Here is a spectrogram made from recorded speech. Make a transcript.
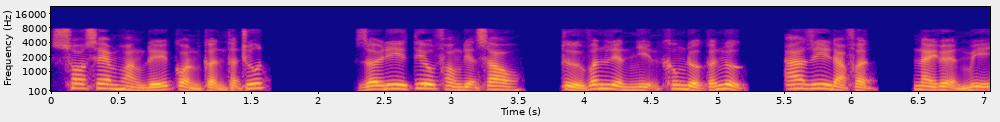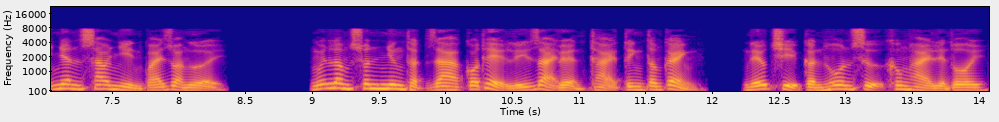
so xem hoàng đế còn cẩn thận chút. Rời đi tiêu phòng điện sau, tử vân liền nhịn không được cấn ngực, A-di Đà Phật, này huyền mỹ nhân sao nhìn quái dọa người. Nguyễn Lâm Xuân nhưng thật ra có thể lý giải huyền thải tinh tâm cảnh, nếu chỉ cần hôn sự không hài liền thôi,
